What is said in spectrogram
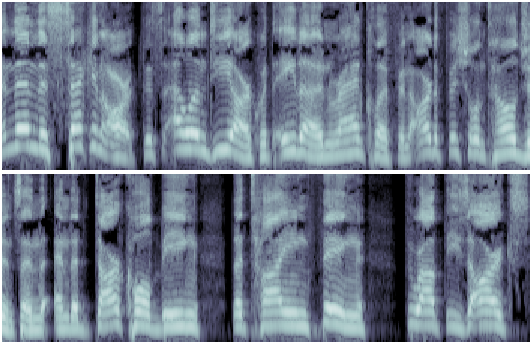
And then the second arc, this LMD arc with Ada and Radcliffe and artificial intelligence and and the Darkhold being the tying thing throughout these arcs.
